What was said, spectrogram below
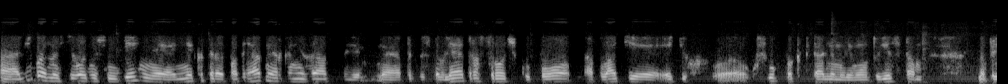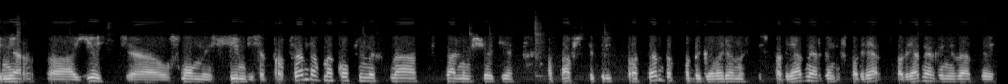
либо на сегодняшний день некоторые подрядные организации предоставляют рассрочку по оплате этих услуг по капитальному ремонту. Если там, например, есть условные 70% накопленных на специальном счете, оставшиеся 30% по договоренности с подрядной, с подряд, с подрядной организацией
